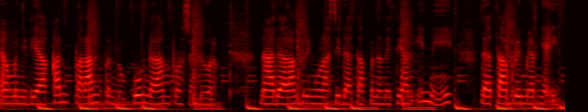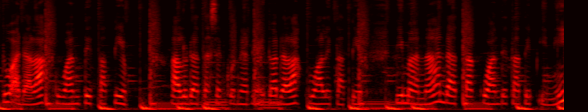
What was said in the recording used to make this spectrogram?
yang menyediakan peran pendukung dalam prosedur. Nah, dalam triangulasi data penelitian ini, data primernya itu adalah kuantitatif. Lalu data sekundernya itu adalah kualitatif, di mana data kuantitatif ini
